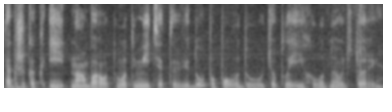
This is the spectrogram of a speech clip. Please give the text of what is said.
Так же, как и наоборот. Вот имейте это в виду по поводу теплой и холодной аудитории.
